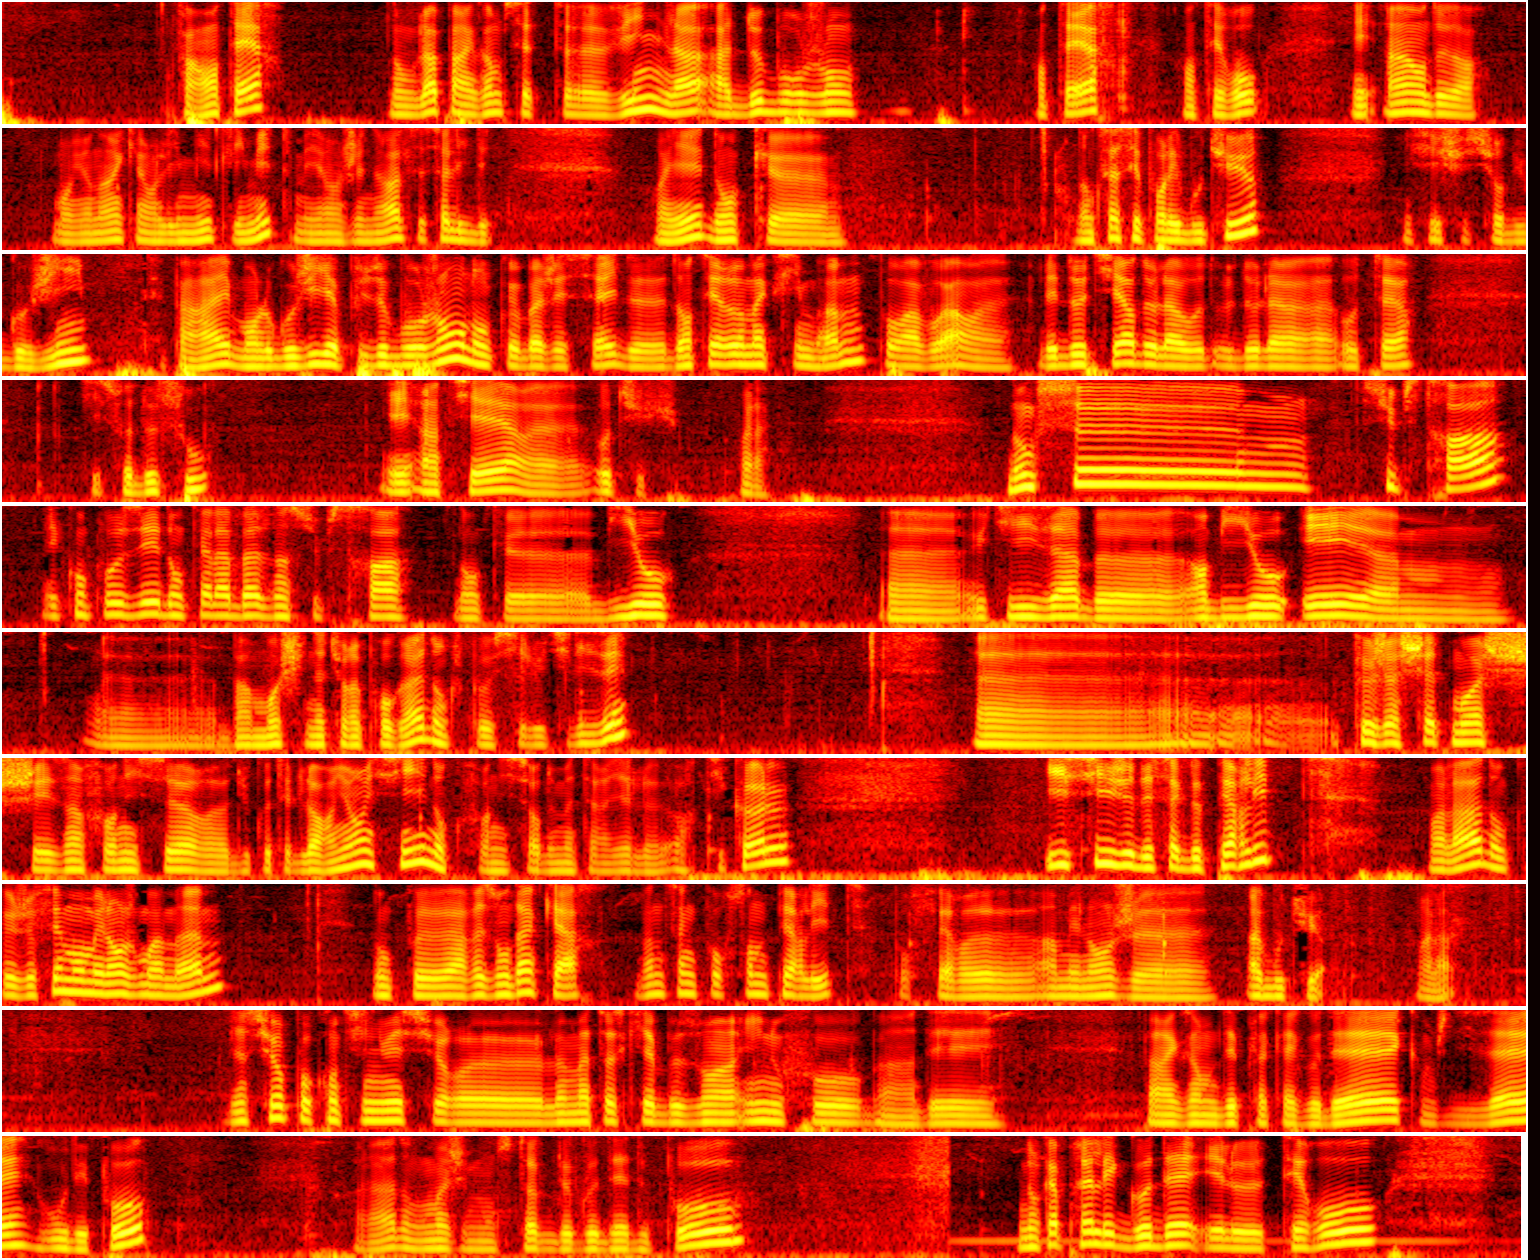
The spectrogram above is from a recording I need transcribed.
enfin en terre. Donc là par exemple cette euh, vigne là a deux bourgeons en terre, en terreau, et un en dehors. Bon il y en a un qui est en limite, limite, mais en général c'est ça l'idée. Vous voyez, donc, donc ça c'est pour les boutures. Ici, je suis sur du goji. C'est pareil. Bon, le goji, il y a plus de bourgeons, donc euh, bah, j'essaye d'enterrer au maximum pour avoir euh, les deux tiers de la, hauteur qui soit dessous et un tiers euh, au-dessus. Voilà. Donc ce hum, substrat est composé donc à la base d'un substrat donc bio, utilisable en bio et ben, moi je suis Nature et Progrès donc je peux aussi l'utiliser. Euh, que j'achète moi chez un fournisseur euh, du côté de l'Orient ici, donc fournisseur de matériel horticole. Ici j'ai des sacs de perlite, Voilà, donc je fais mon mélange moi-même. Donc à raison d'un quart, 25% de perlite pour faire un mélange à bouture. Voilà. Bien sûr, pour continuer sur le matos qui a besoin, il nous faut ben, des, par exemple des plaques à godets, comme je disais, ou des pots. Voilà, donc moi j'ai mon stock de godets de pots. Donc après les godets et le terreau,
